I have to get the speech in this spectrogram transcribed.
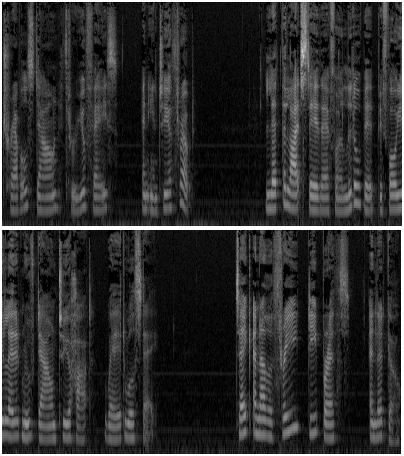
travels down through your face and into your throat. Let the light stay there for a little bit before you let it move down to your heart, where it will stay. Take another three deep breaths and let go.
